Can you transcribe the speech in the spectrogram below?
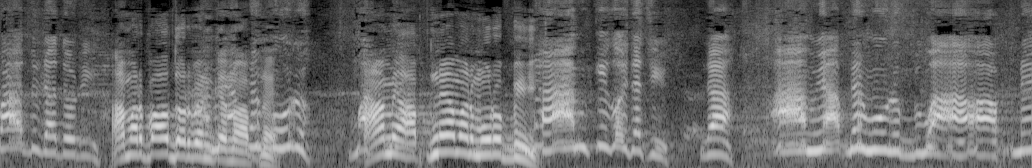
পা দুটা ধরি। আমার পাও ধরবেন কেন আপনি? আমি আপনি আমার মুরব্বী। আমি কি কইতাছি? না আমি আপনার মুরব্বী আপনি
